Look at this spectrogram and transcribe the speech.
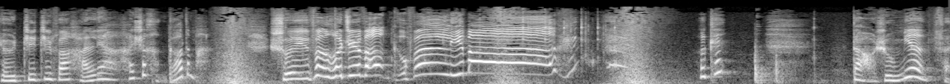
油脂脂肪含量还是很高的嘛。水分和脂肪给我分离吧。OK，倒入面粉、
